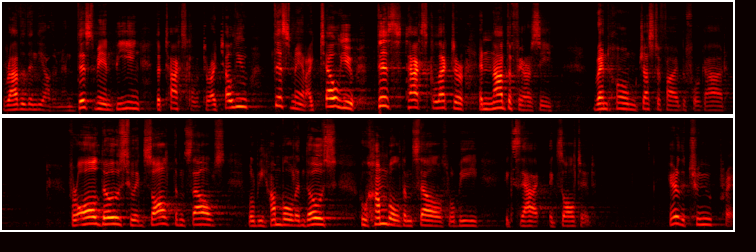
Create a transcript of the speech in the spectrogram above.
rather than the other man, this man being the tax collector, I tell you, this man, I tell you, this tax collector and not the Pharisee went home justified before God. For all those who exalt themselves will be humbled, and those who humble themselves will be exalted. Here are the two prayers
